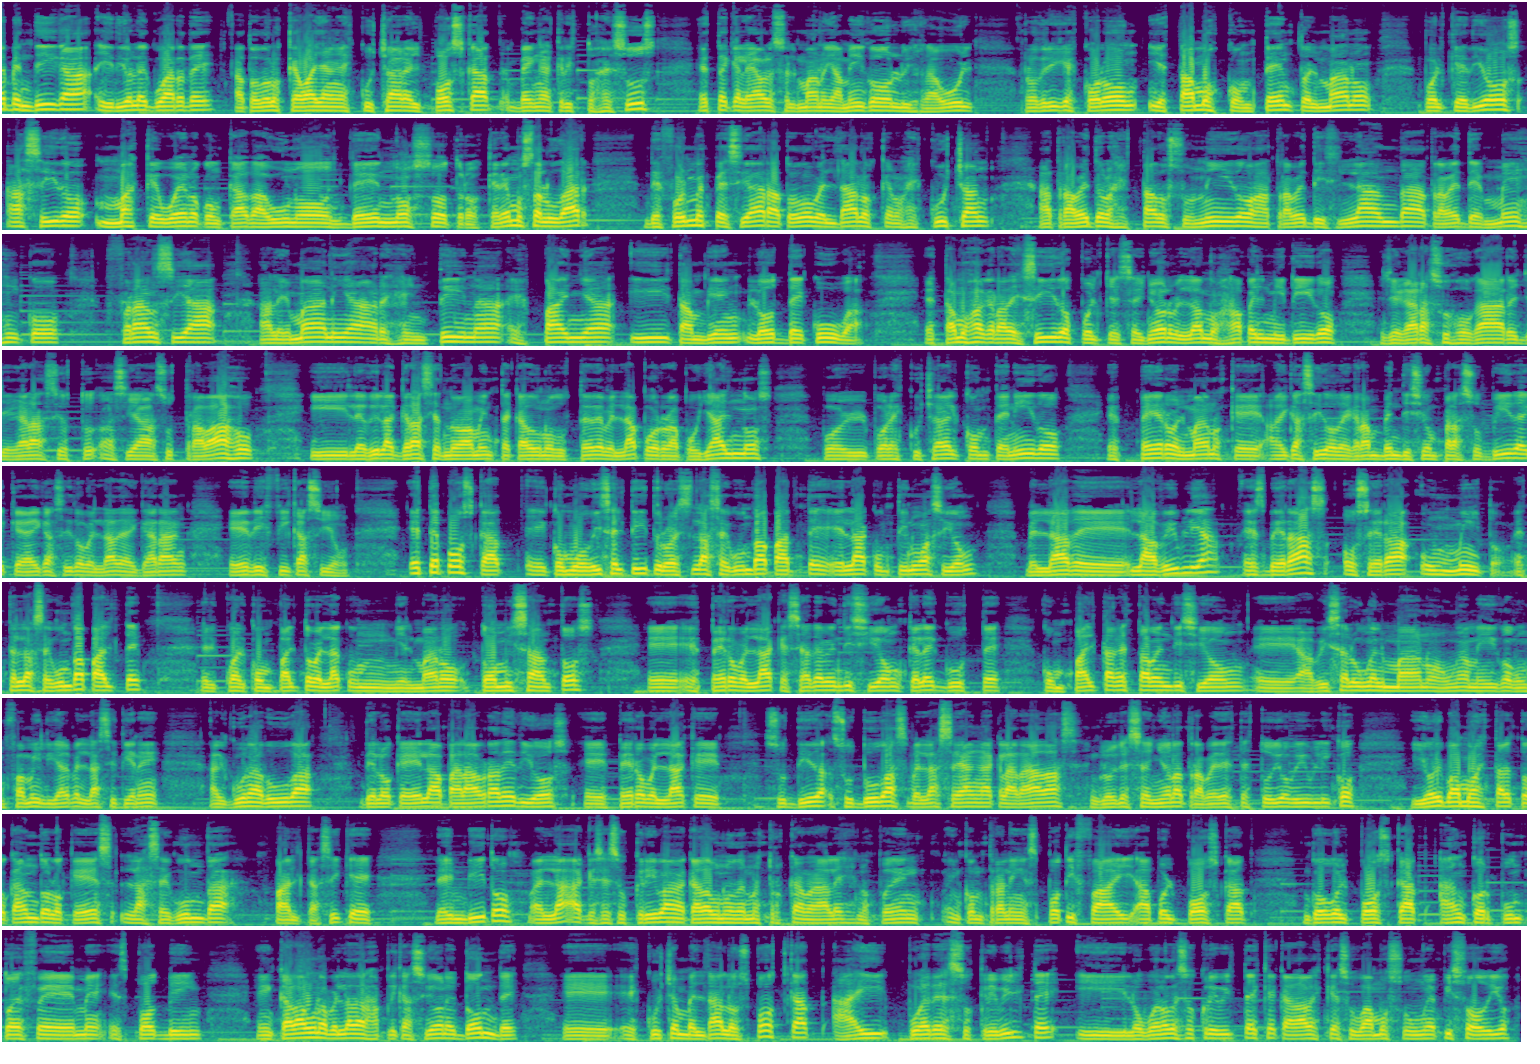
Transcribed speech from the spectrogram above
les bendiga y Dios les guarde a todos los que vayan a escuchar el podcast Ven a Cristo Jesús. Este que le habla es su hermano y amigo Luis Raúl Rodríguez Colón y estamos contentos hermano porque Dios ha sido más que bueno con cada uno de nosotros. Queremos saludar de forma especial a todos, ¿verdad? Los que nos escuchan a través de los Estados Unidos, a través de Islanda, a través de México, Francia, Alemania, Argentina, España y también los de Cuba. Estamos agradecidos porque el Señor ¿verdad? nos ha permitido llegar a sus hogares, llegar hacia, hacia sus trabajos y le doy las gracias nuevamente a cada uno de ustedes ¿verdad? por apoyarnos, por, por escuchar el contenido. Espero hermanos que haya sido de gran bendición para sus vidas y que haya sido ¿verdad? de gran edificación. Este podcast, eh, como dice el título, es la segunda parte, es la continuación ¿verdad? de la Biblia es veraz o será un mito. Esta es la segunda parte, el cual comparto ¿verdad? Con mi hermano Tommy Santos. Eh, espero ¿verdad? que sea de bendición, que les guste, compartan esta bendición, eh, avísale a un hermano, a un amigo, a un familiar, ¿verdad? Si tiene alguna duda de lo que es la palabra de Dios, eh, espero ¿verdad? que sus, sus dudas ¿verdad? sean aclaradas, gloria al Señor, a través de este estudio bíblico. Y hoy vamos a estar tocando lo que es la segunda parte. Así que les invito a que se suscriban a cada uno de nuestros canales. Nos pueden encontrar en Spotify, Apple Podcast, Google Podcast, Anchor.fm, Spotbeam, en cada una de las aplicaciones donde eh, escuchen ¿verdad? los podcasts. Ahí puedes suscribirte y lo bueno de suscribirte es que cada vez que subamos un episodio,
